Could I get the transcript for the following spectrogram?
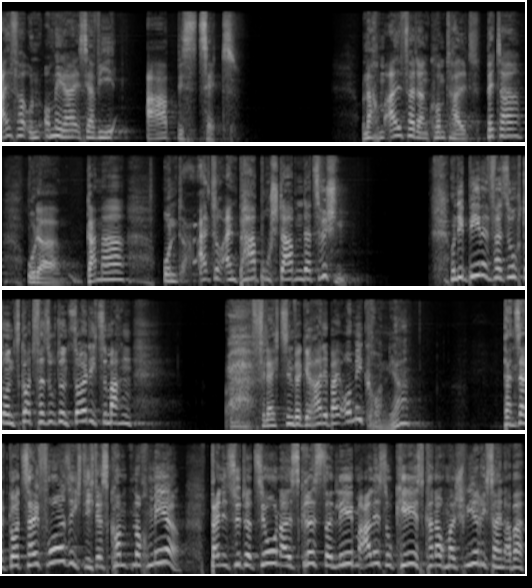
Alpha und Omega ist ja wie A bis Z. Und nach dem Alpha dann kommt halt Beta oder Gamma und also ein paar Buchstaben dazwischen. Und die Bibel versucht uns, Gott versucht uns deutlich zu machen, oh, vielleicht sind wir gerade bei Omikron, ja? Dann sagt Gott, sei vorsichtig, das kommt noch mehr. Deine Situation als Christ, dein Leben, alles okay, es kann auch mal schwierig sein, aber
